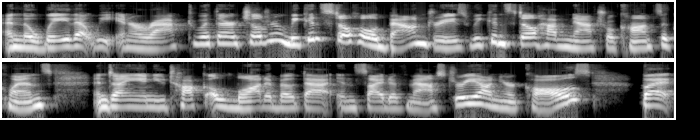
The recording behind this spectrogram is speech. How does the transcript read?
and the way that we interact with our children, we can still hold boundaries. We can still have natural consequence. And Diane, you talk a lot about that inside of mastery on your calls, but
